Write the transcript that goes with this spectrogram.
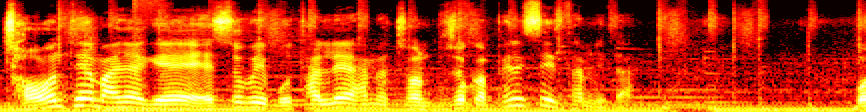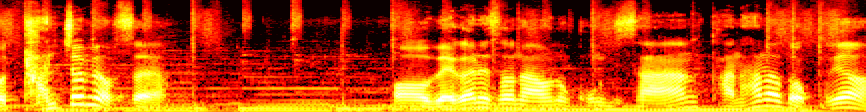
저한테 만약에 SUV 못 탈래 하면 전 무조건 펠리세이드 탑니다. 뭐 단점이 없어요. 어, 외관에서 나오는 공지사항 단 하나도 없고요.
